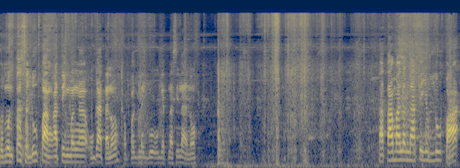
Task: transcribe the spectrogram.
pumunta sa lupa ang ating mga ugat ano kapag nag-uugat na sila no. Tatama lang natin yung lupa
